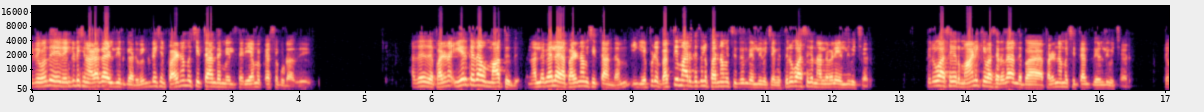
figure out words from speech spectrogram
இது வந்து வெங்கடேசன் அழகா எழுதியிருக்காரு. வெங்கடேசன் பரிணாம சித்தாந்தம் மேல் தெரியாம பேசக்கூடாது. அதாவது பரிணா இயற்கை தான் மாத்துது. நல்ல வேளை பரிணாம சித்தாந்தம் இங்க எப்படி பக்தி மார்க்கத்துல பரிணாம சித்தாந்தம் எழுதி வச்சாங்க? திருவாசகர் நல்ல வேலை எழுதி வச்சாரு. திருவாசகர் மாணிக்க வாசகர் தான் அந்த ப- பரிணாம சித்தாந்தத்தை எழுதி வச்சாரு. இந்த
